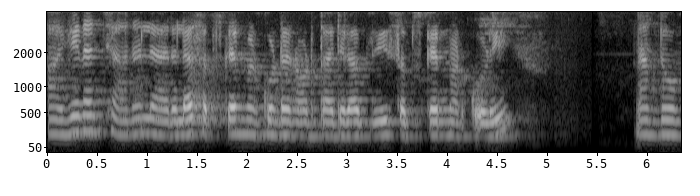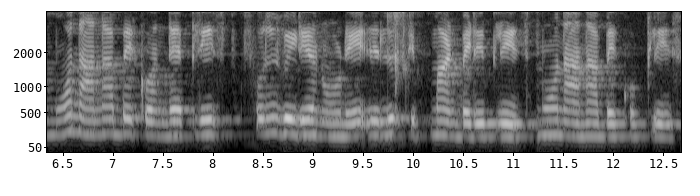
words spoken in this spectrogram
ಹಾಗೆ ನನ್ನ ಚಾನಲ್ ಯಾರೆಲ್ಲ ಸಬ್ಸ್ಕ್ರೈಬ್ ಮಾಡಿಕೊಂಡ್ರೆ ನೋಡ್ತಾ ಇದ್ದೀರಾ ಪ್ಲೀಸ್ ಸಬ್ಸ್ಕ್ರೈಬ್ ಮಾಡ್ಕೊಳ್ಳಿ. ನಂದು ಮೋ ನಾನಾ ಆಗಬೇಕು ಅಂದರೆ ಪ್ಲೀಸ್ ಫುಲ್ ವಿಡಿಯೋ ನೋಡಿ, ಎಲ್ಲೂ ಸ್ಕಿಪ್ ಮಾಡಬೇಡಿ ಪ್ಲೀಸ್ ಮೋ ನಾನಾ ಆಗಬೇಕು ಪ್ಲೀಸ್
